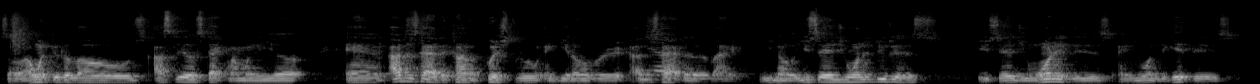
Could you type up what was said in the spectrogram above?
So I went through the lows. I still stacked my money up, and I just had to kind of push through and get over it. I just Yeah. had to like, you know, you said you want to do this. You said you wanted this, and you wanted to get this.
